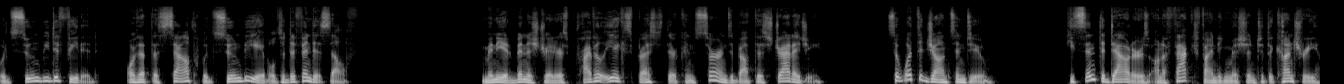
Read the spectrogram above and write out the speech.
would soon be defeated or that the South would soon be able to defend itself. Many administrators privately expressed their concerns about this strategy. So, what did Johnson do? He sent the doubters on a fact finding mission to the country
